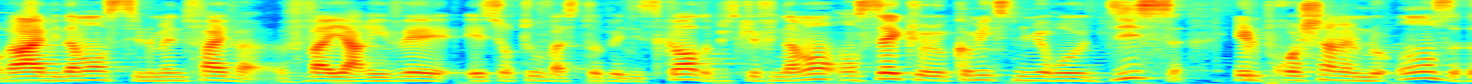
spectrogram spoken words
On verra évidemment si le Main 5 va y arriver et surtout va stopper Discord puisque finalement on sait que le comics numéro 10 et le prochain même le 11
